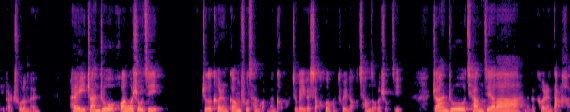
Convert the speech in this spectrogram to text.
一边出了门。嘿，站住！还我手机！这个客人刚出餐馆门口，就被一个小混混推倒，抢走了手机。站住！抢劫啦！那个客人大喊。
